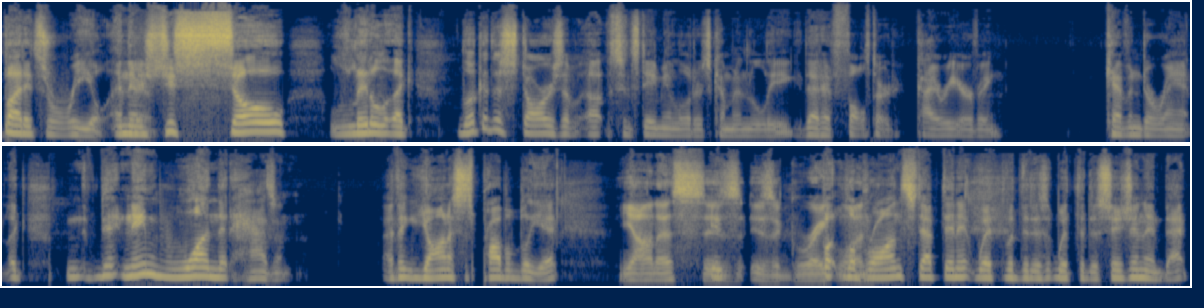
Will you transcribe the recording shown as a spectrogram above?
but it's real. And there's just so little like look at the stars of uh, since Damian Lillard's come in the league that have faltered. Kyrie Irving, Kevin Durant. Like n- name one that hasn't. I think Giannis is probably it. Giannis is is a great but one. LeBron stepped in it with with the with the decision, and that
